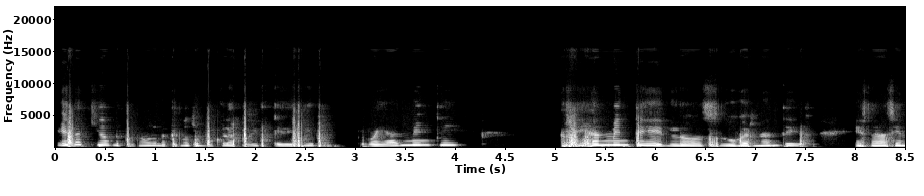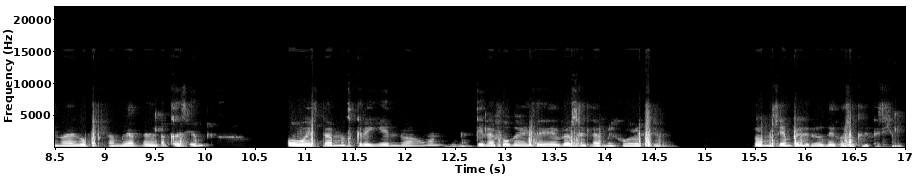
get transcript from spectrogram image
Es aquí donde podemos meternos un poco en la política y decir, ¿realmente, realmente los gobernantes están haciendo algo por cambiar la educación? ¿O estamos creyendo aún que la fuga de cerebros es la mejor opción? Como siempre se los dejo a su criterio.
